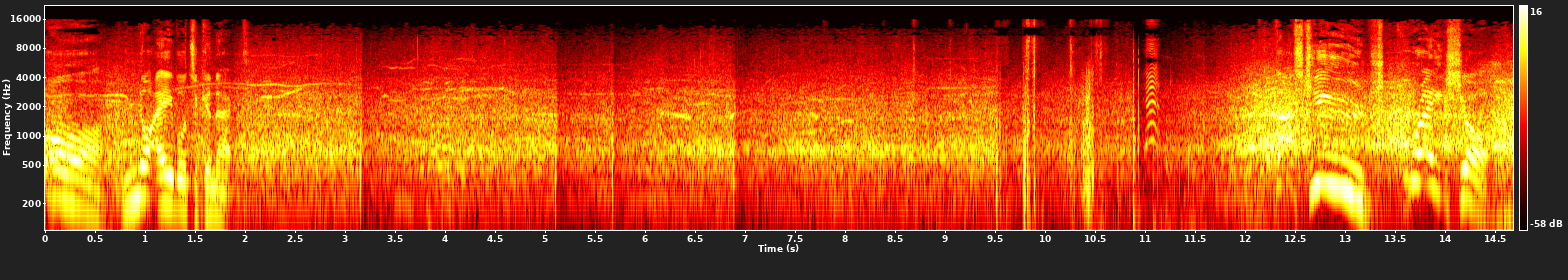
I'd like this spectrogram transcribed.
Oh, not able to connect. That's huge! Great shot.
